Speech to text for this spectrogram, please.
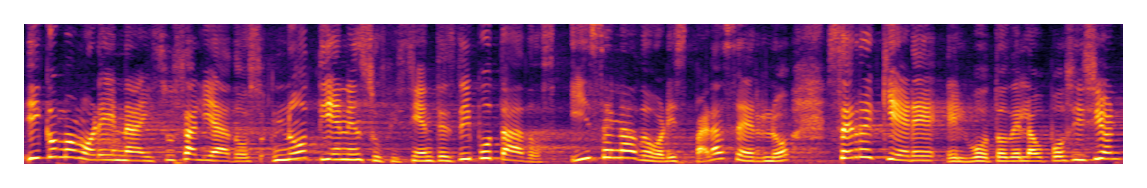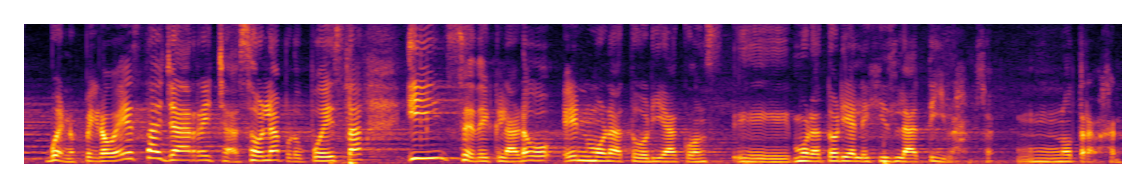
Y como Morena y sus aliados no tienen suficientes diputados y senadores para hacerlo, se requiere el voto de la oposición. Bueno, pero esta ya rechazó la propuesta y se declaró en moratoria, eh, legislativa. O sea, no trabajan.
